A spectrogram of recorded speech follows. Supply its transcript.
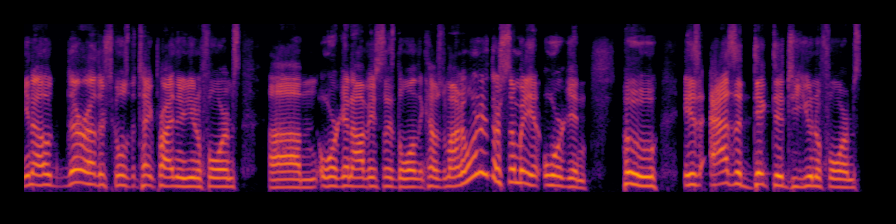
you know, there are other schools that take pride in their uniforms. Um, Oregon obviously is the one that comes to mind. I wonder if there's somebody at Oregon who is as addicted to uniforms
